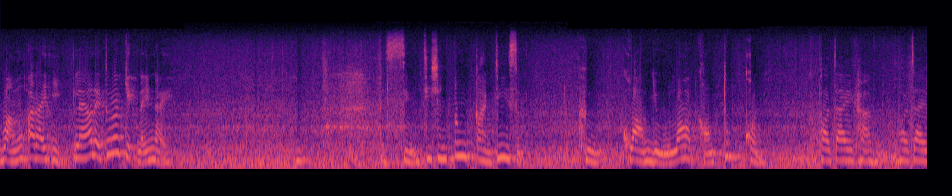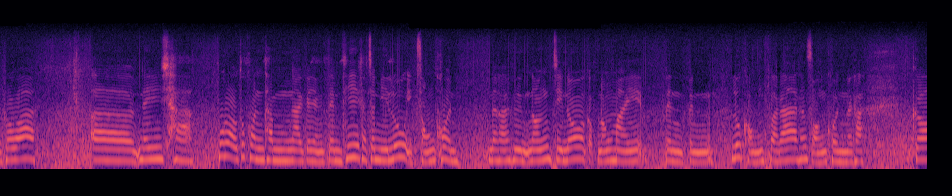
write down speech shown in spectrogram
หวังอะไรอีกแล้วในธุรกิจไหนๆแต่สิ่งที่ฉันต้องการที่สุด คือความอยู่รอดของทุกคน พอใจค่ะ พอใจเพราะว่าในฉากพวกเราทุกคนทำงานกันอย่างเต็มที่ค่ะจะมีลูกอีกสองคนนะคะคือน้องจีโน่กับน้องไม้เป็นเป็นลูกของฟาร่าทั้งสองคนนะคะ ก็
